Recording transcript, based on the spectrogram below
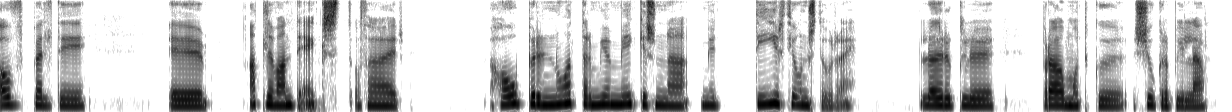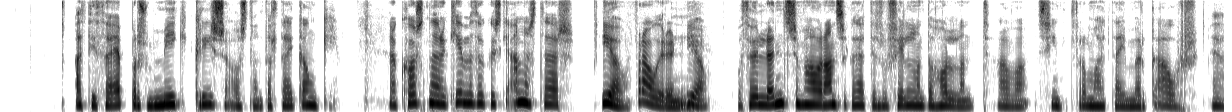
ofbeldi, uh, allir vandi ekst og það er, hópurinn notar mjög mikið svona mjög dýr þjónustúræ, lauruglu, brámótku, sjúkrabíla, að því það er bara svo mikið krísa ástand alltaf í gangi. Þannig að kostnæður kemur þó kannski annars þar Já, frá í rauninni. já. Og þau lönd sem hafa rannsakað þetta eins og Finland og Holland hafa sínt fram á þetta í mörg ár. Já.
